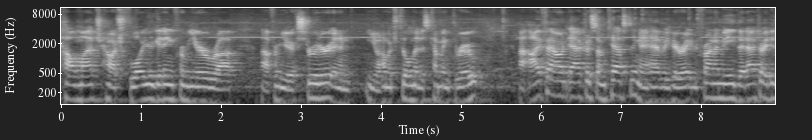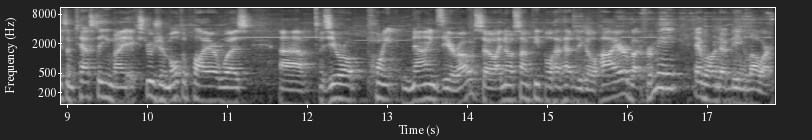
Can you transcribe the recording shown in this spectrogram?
how much, how much flow you're getting from your, uh, uh, from your extruder and you know how much filament is coming through. Uh, I found after some testing, I have it here right in front of me, that after I did some testing, my extrusion multiplier was uh, 0.90. So I know some people have had to go higher, but for me, it wound up being lower.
